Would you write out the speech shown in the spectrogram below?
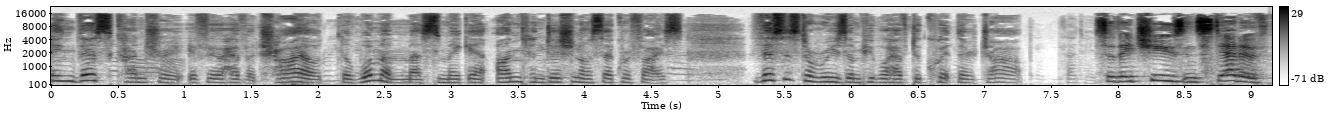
In this country, if you have a child, the woman must make an unconditional sacrifice. This is the reason people have to quit their job. So they choose instead of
